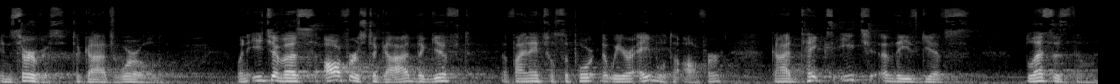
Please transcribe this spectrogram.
in service to God's world. When each of us offers to God the gift of financial support that we are able to offer, God takes each of these gifts blesses them,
